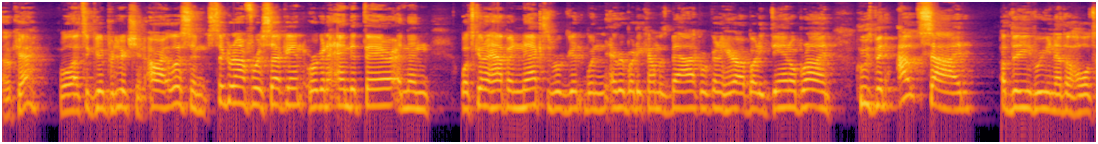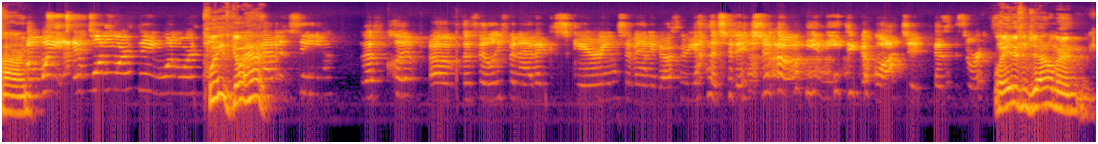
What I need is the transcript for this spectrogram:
Okay. Well, that's a good prediction. All right, listen, stick around for a second. We're going to end it there. And then what's going to happen next is we're get, when everybody comes back, we're going to hear our buddy Dan O'Brien, who's been outside of the arena the whole time. But wait, I have one more thing. One more thing. Please, go ahead. If you haven't seen the clip of the Phillie Phanatic scaring Savannah Guthrie on the Today Show, you need to go watch it because it's worth. It. Ladies and gentlemen,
